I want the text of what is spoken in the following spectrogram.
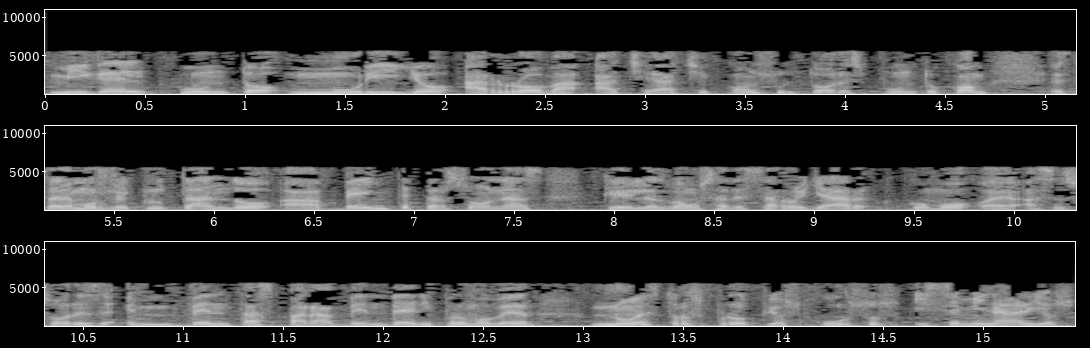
miguel.murillo arroba hhconsultores.com Estaremos reclutando a 20 personas que las vamos a desarrollar como eh, asesores en ventas para vender y promover nuestros propios cursos y seminarios.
